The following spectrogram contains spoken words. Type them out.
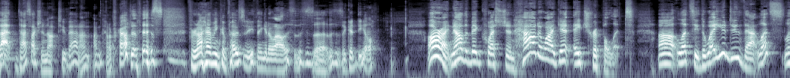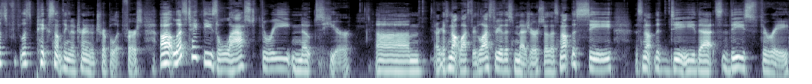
That that's actually not too bad. I'm I'm kind of proud of this for not having composed anything in a while. This this is a this is a good deal. All right, now the big question: How do I get a triplet? Uh, let's see. The way you do that, let's let's let's pick something to turn into triplet first. Uh, let's take these last three notes here. Um, I guess not last three. The last three of this measure. So that's not the C. That's not the D. That's these three.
